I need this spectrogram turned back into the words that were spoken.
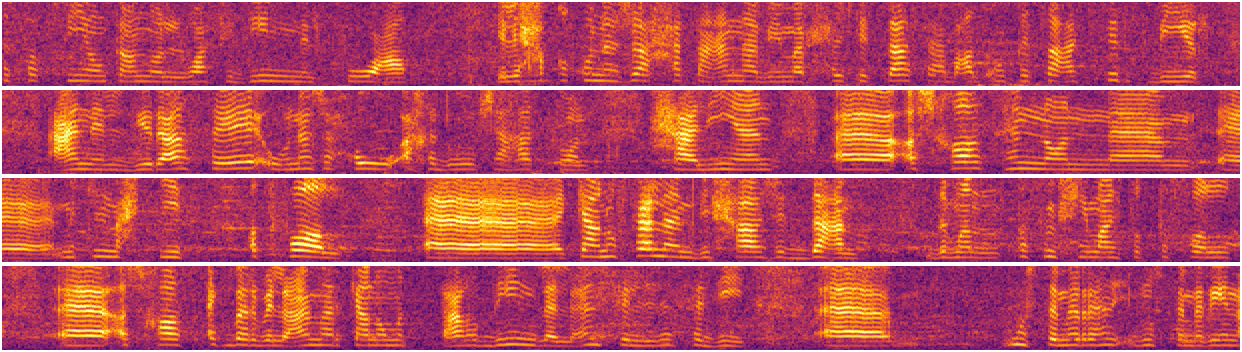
قصص فيهم كانوا الوافدين من الفوعة اللي حققوا نجاح حتى عنا بمرحلة التاسع بعد انقطاع كثير كبير. عن الدراسة ونجحوا وأخذوا شهادتهم. حاليا أشخاص هن مثل ما حكيت أطفال كانوا فعلا بحاجة دعم ضمن قسم حماية الطفل. أشخاص أكبر بالعمر كانوا متعرضين للعنف الجسدي. مستمر مستمرين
